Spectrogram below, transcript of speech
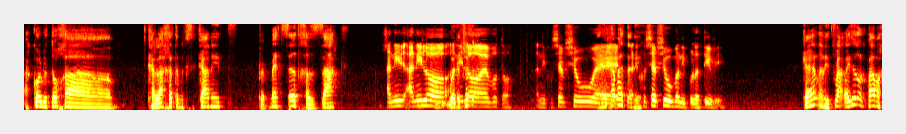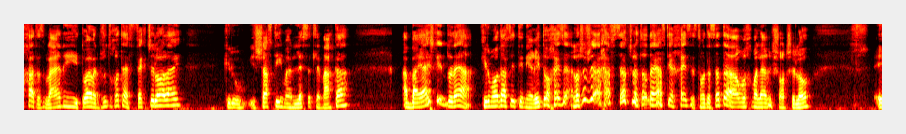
הכל בתוך הקלחת המקסיקנית באמת סרט חזק אני אני לא אני לא אוהב אותו. אני חושב שהוא אה, אני- חושב שהוא מניפולטיבי. כן אני תשמע, ראיתי אותו רק פעם אחת אז אולי אני טועה אבל אני פשוט זוכר את האפקט שלו עליי כאילו ישבתי עם הלסת למטה. הבעיה יש כאילו אתה יודע כאילו מאוד אהבתי את איניאריטו אחרי זה אני לא חושב שאף סרט שלו יותר מדי אהבתי אחרי זה זאת אומרת הסרט האורך מלא הראשון שלו. אה,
